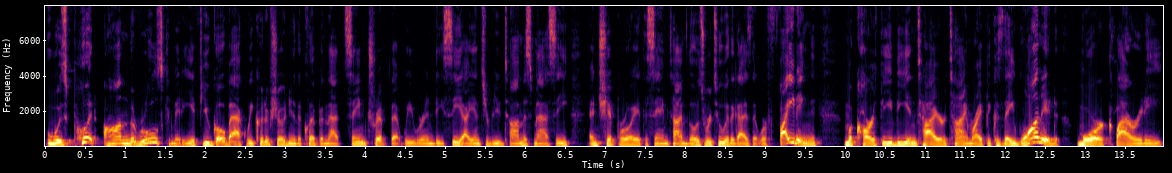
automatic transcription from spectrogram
who was put on the rules committee. If you go back, we could have showed you the clip in that same trip that we were in DC. I interviewed Thomas Massie and Chip Roy at the same time. Those were two of the guys that were fighting McCarthy the entire time, right? Because they wanted more clarity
